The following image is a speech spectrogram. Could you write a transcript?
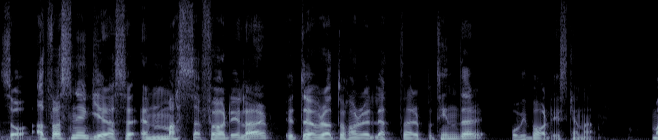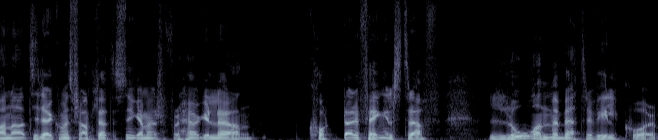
Så, att vara snygg ger alltså en massa fördelar utöver att du har det lättare på Tinder och vid bardiskarna. Man har tidigare kommit fram till att snygga människor får högre lön, kortare fängelsestraff, lån med bättre villkor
